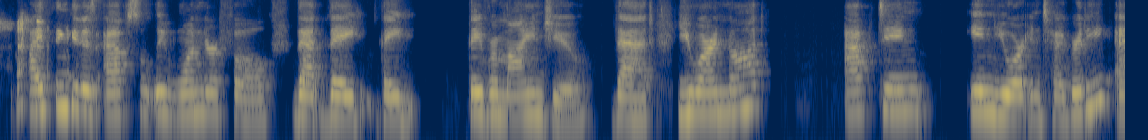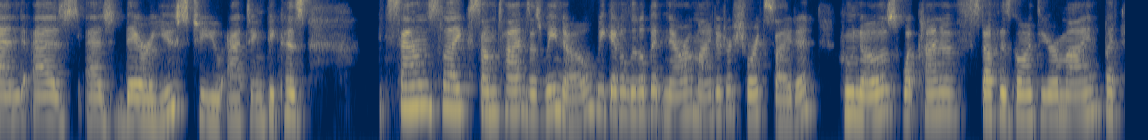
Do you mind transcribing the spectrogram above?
I think it is absolutely wonderful that they they they remind you that you are not acting in your integrity and as as they're used to you acting because it sounds like sometimes, as we know, we get a little bit narrow minded or short sighted. Who knows what kind of stuff is going through your mind, but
